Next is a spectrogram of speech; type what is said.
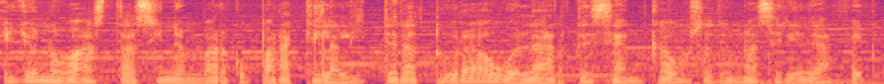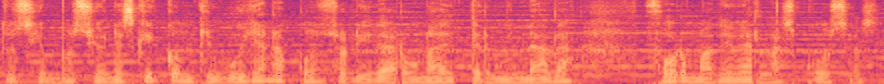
Ello no basta, sin embargo, para que la literatura o el arte sean causa de una serie de afectos y emociones que contribuyan a consolidar una determinada forma de ver las cosas,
